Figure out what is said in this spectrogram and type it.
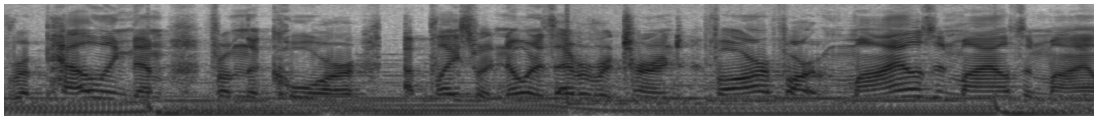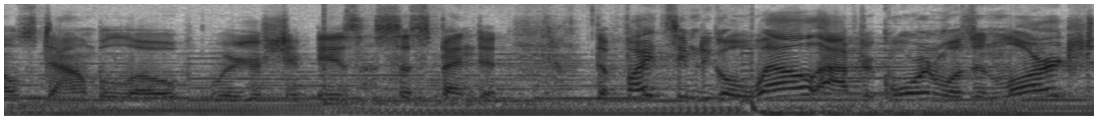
repelling them from the core, a place where no one has ever returned, far, far, miles and miles and miles down below where your ship is suspended. The fight seemed to go well after Gorn was enlarged.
